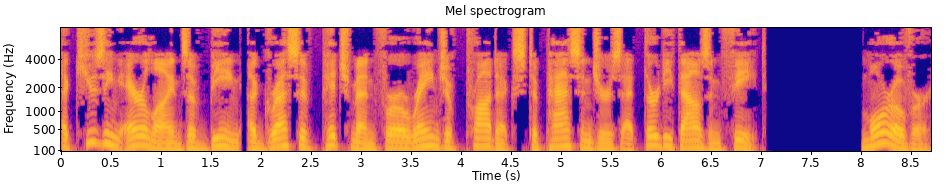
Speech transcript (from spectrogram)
accusing airlines of being aggressive pitchmen for a range of products to passengers at 30,000 feet. Moreover,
